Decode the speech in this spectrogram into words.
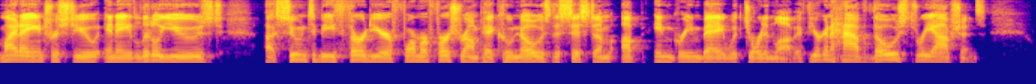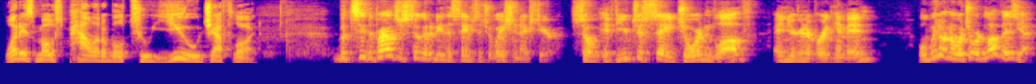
might I interest you in a little used uh, soon to be third year former first round pick who knows the system up in Green Bay with Jordan Love. If you're going to have those three options, What is most palatable to you, Jeff Lloyd? But see, the Browns are still going to be in the same situation next year. So if you just say Jordan Love and you're going to bring him in, well, we don't know what Jordan Love is yet.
